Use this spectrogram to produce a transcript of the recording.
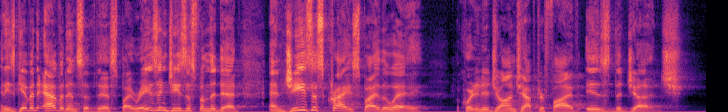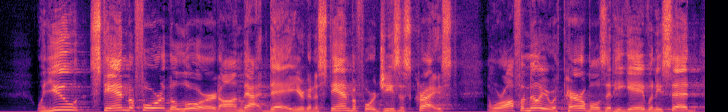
And he's given evidence of this by raising Jesus from the dead. And Jesus Christ, by the way, according to John chapter 5, is the judge. When you stand before the Lord on that day, you're going to stand before Jesus Christ. And we're all familiar with parables that he gave when he said,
